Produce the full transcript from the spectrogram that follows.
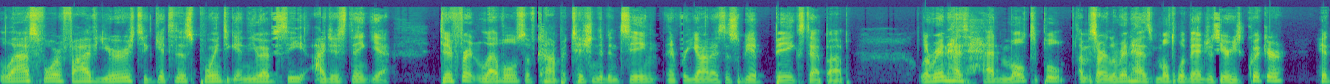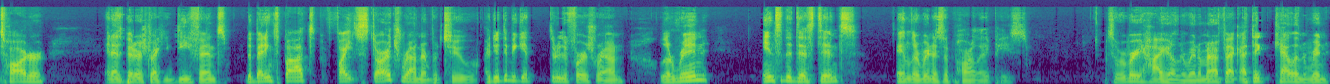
the last four or five years to get to this point to get in the UFC. I just think, yeah, different levels of competition they've been seeing. And for Yanis, this will be a big step up. Loughran has had multiple, I'm sorry, Loughran has multiple advantages here. He's quicker, hits harder, and has better striking defense. The betting spots, fight starts round number two. I do think we get through the first round. Loughran into the distance, and Loughran is a parlay piece. So we're very high here on Loughran. As a matter of fact, I think Caolan Loughran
